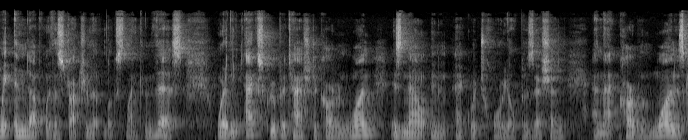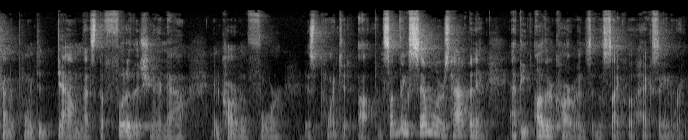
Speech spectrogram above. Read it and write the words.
we end up with a structure that looks like this, where the X group attached to carbon 1 is now in an equatorial position, and that carbon 1 is kind of pointed down, that's the foot of the chair now, and carbon 4 is pointed up. And something similar is happening at the other carbons in the cyclohexane ring.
